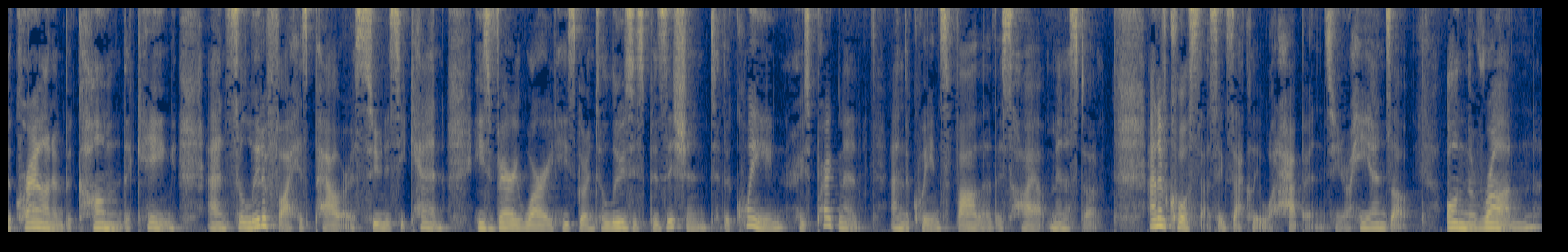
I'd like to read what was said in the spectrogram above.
the crown and become the king and solidify his power as soon as he can. He's very worried he's going to lose his position to the queen, who's pregnant, and the queen's father, this high up minister. And of course, that's exactly what happens. You know, he ends up on the run,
